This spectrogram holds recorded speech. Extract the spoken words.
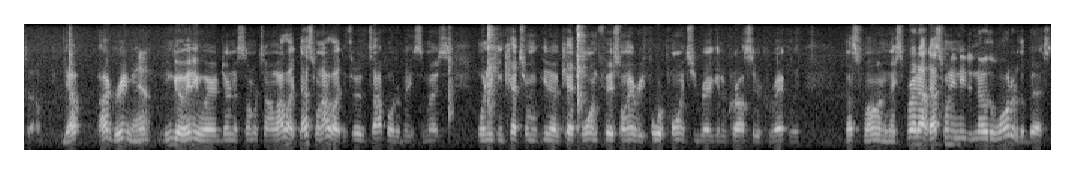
So Yep, I agree, man. Yeah. You can go anywhere during the summertime. I like that's when I like to throw the top water baits the most. When you can catch them, you know, catch one fish on every four points, you to get across there correctly. That's fun, and they spread out. That's when you need to know the water the best.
